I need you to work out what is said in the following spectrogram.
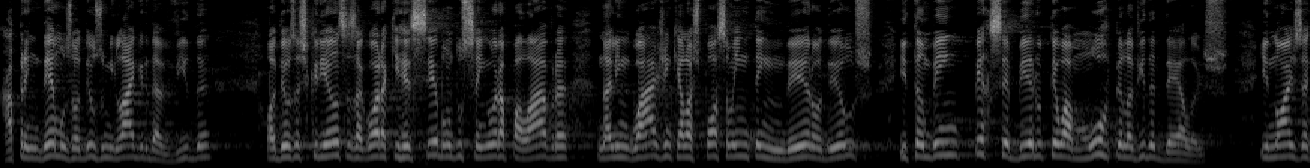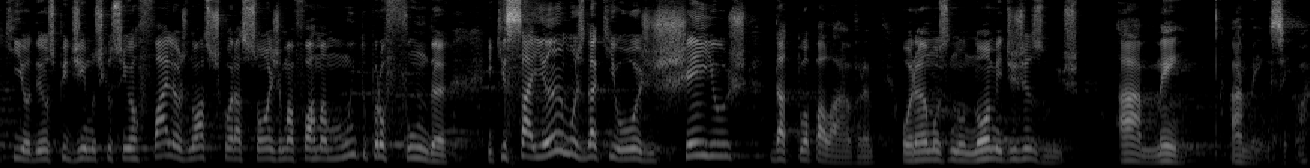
Aprendemos, ó Deus, o milagre da vida. Ó Deus, as crianças agora que recebam do Senhor a palavra na linguagem que elas possam entender, ó Deus, e também perceber o teu amor pela vida delas. E nós aqui, ó Deus, pedimos que o Senhor fale aos nossos corações de uma forma muito profunda e que saiamos daqui hoje cheios da tua palavra. Oramos no nome de Jesus. Amém. Amém, Senhor.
